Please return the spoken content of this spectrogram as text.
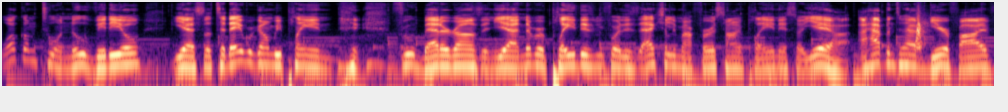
Welcome to a new video. Yeah, so today we're gonna be playing Fruit Battlegrounds, and yeah, I never played this before. This is actually my first time playing it. So yeah, I happen to have Gear 5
